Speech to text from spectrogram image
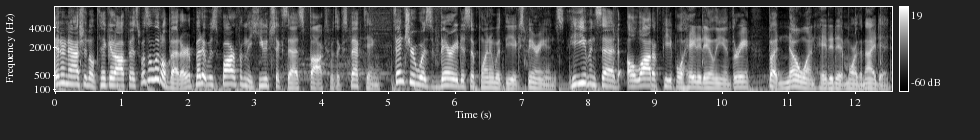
International ticket office was a little better, but it was far from the huge success Fox was expecting. Fincher was very disappointed with the experience. He even said, a lot of people hated Alien 3, but no one hated it more than I did.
